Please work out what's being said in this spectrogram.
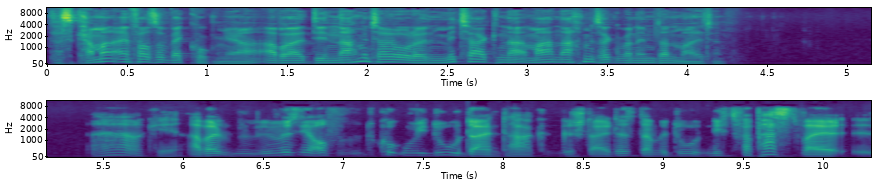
Das kann man einfach so weggucken, ja. Aber den Nachmittag oder den Mittag, na, Nachmittag übernimmt dann Malte. Ah, okay. Aber wir müssen ja auch gucken, wie du deinen Tag gestaltest, damit du nichts verpasst, weil äh,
